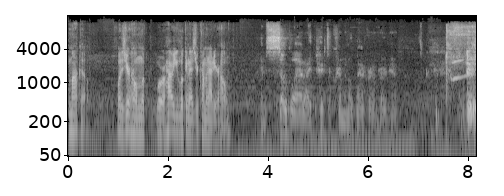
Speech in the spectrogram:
Mako. What does your home look? Or how are you looking as you're coming out of your home? I'm so glad I picked a criminal background right now.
